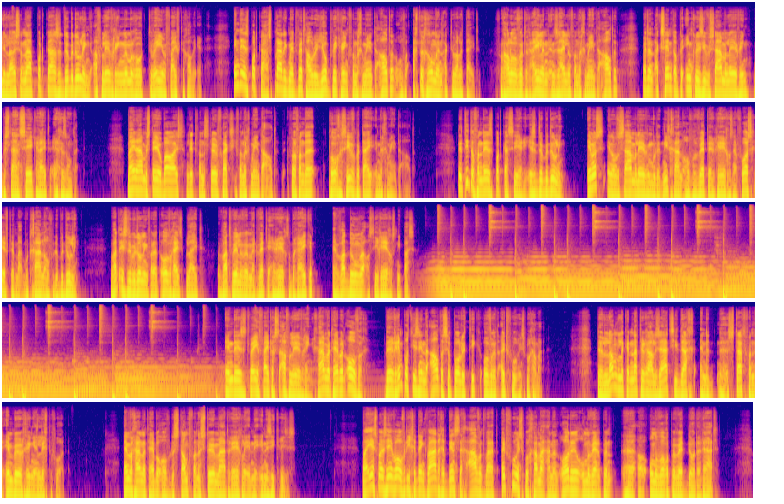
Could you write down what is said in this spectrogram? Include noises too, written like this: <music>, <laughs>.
Je luistert naar podcast De Bedoeling, aflevering nummer 52 alweer. In deze podcast praat ik met wethouder Joop Wikkering van de gemeente Aalten over achtergronden en actualiteiten. Vooral over het reilen en zeilen van de gemeente Aalten, met een accent op de inclusieve samenleving, bestaanszekerheid en gezondheid. Mijn naam is Theo Bouwhuis, lid van de steunfractie van de gemeente Aalten, van de progressieve partij in de gemeente Aalten. De titel van deze podcastserie is De Bedoeling. Immers, in onze samenleving moet het niet gaan over wetten, regels en voorschriften, maar het moet gaan over de bedoeling. Wat is de bedoeling van het overheidsbeleid? Wat willen we met wetten en regels bereiken? En wat doen we als die regels niet passen? In deze 52e aflevering gaan we het hebben over de rimpeltjes in de Aaltense politiek over het uitvoeringsprogramma. De Landelijke Naturalisatiedag en de start van de inburgering in Lichtenvoorde. En we gaan het hebben over de stand van de steunmaatregelen in de energiecrisis. Maar eerst maar eens even over die gedenkwaardige dinsdagavond waar het uitvoeringsprogramma aan een oordeel onderwerpen, uh, onderworpen werd door de Raad.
